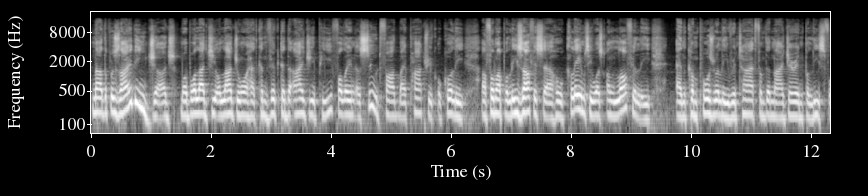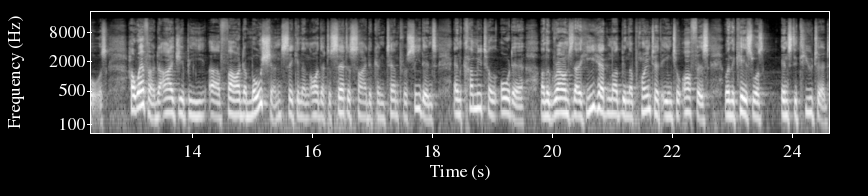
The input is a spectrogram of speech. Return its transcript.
Now, the presiding judge, Mobolaji Olajuwon, had convicted the IGP following a suit filed by Patrick Okoli, a former police officer who claims he was unlawfully and compulsorily retired from the Nigerian police force. However, the IGP uh, filed a motion seeking an order to set aside the contempt proceedings and committal order on the grounds that he had not been appointed into office when the case was instituted.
